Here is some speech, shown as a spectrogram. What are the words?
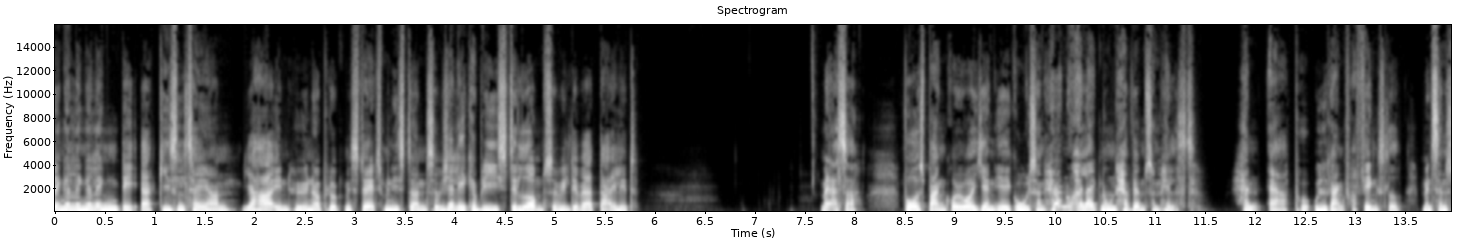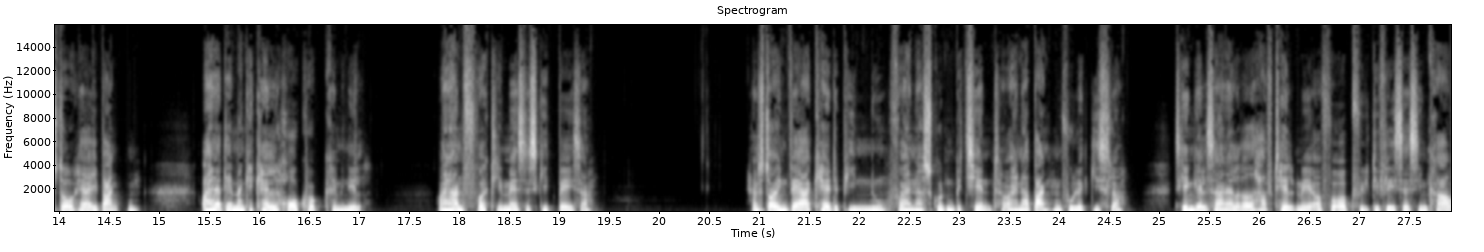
dingelingeling, det er gisseltageren, jeg har en høne at med statsministeren, så hvis jeg lige kan blive stillet om, så vil det være dejligt. Men altså, vores bankrøver Jan Erik Olsen, han er nu heller ikke nogen her hvem som helst. Han er på udgang fra fængslet, mens han står her i banken. Og han er det, man kan kalde hårdkogt kriminel. Og han har en frygtelig masse skidt bag sig. Han står i en værre kattepine nu, for han har skudt en betjent, og han har banken fuld af gisler. Til gengæld så har han allerede haft held med at få opfyldt de fleste af sine krav,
